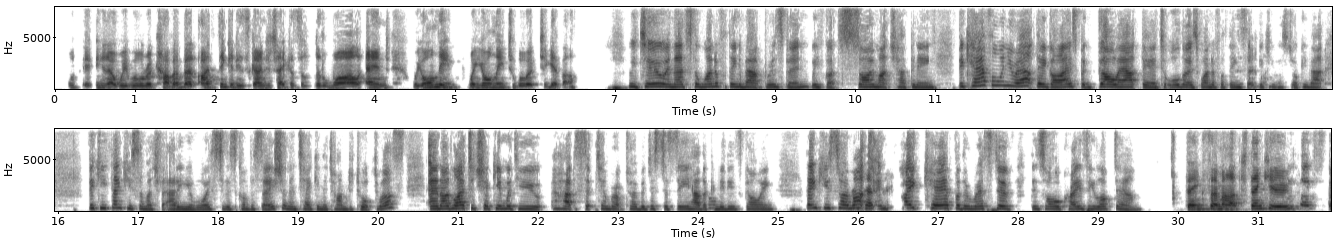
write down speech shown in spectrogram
you know we will recover. But I think it is going to take us a little while, and we all need we all need to work together. We do, and that's the wonderful thing about Brisbane. We've got so much happening. Be careful when you're out there, guys, but go out there to all those wonderful things that Vicki was talking about. Vicki, thank you so much for adding your voice to this conversation and taking the time to talk to us. And I'd like to check in with you perhaps September, October, just to see how the committee is going. Thank you so much, and take care for the rest of this whole crazy lockdown. Thanks so much. Thank you. Thanks.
